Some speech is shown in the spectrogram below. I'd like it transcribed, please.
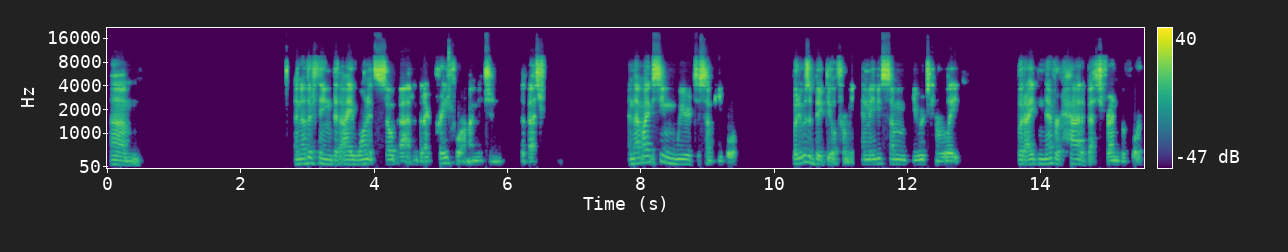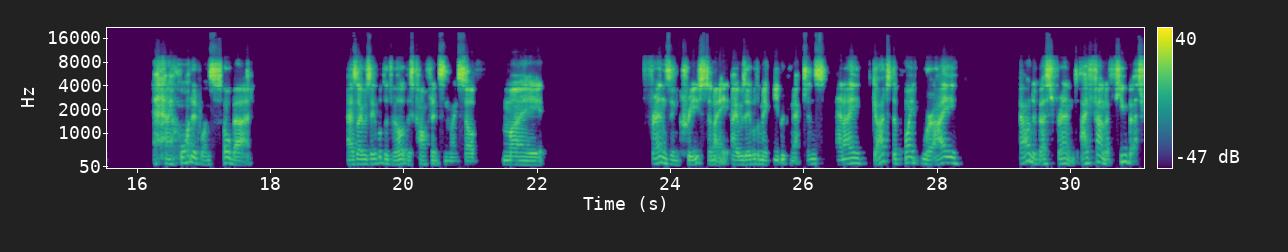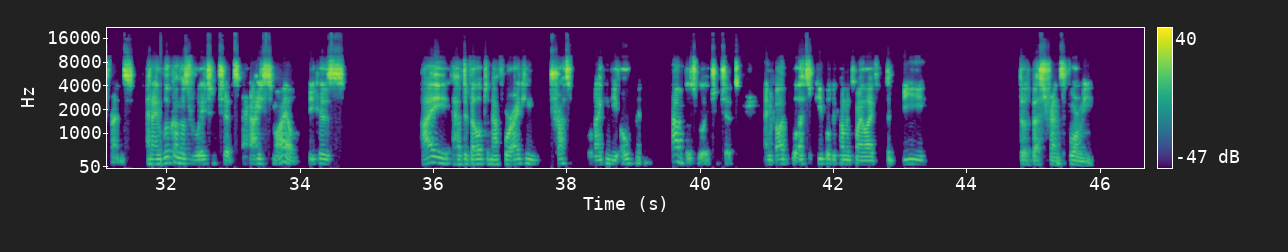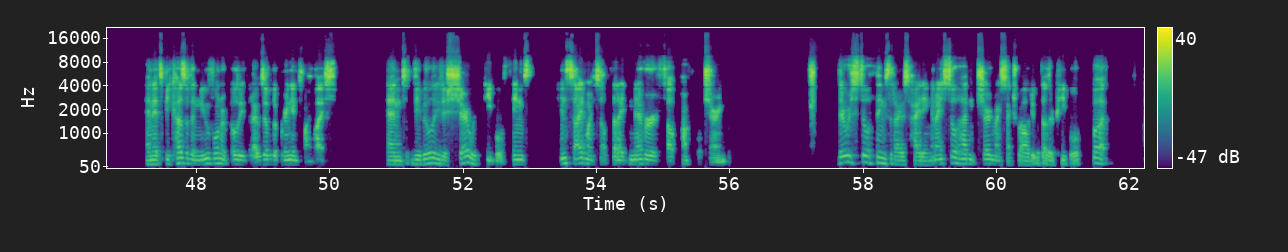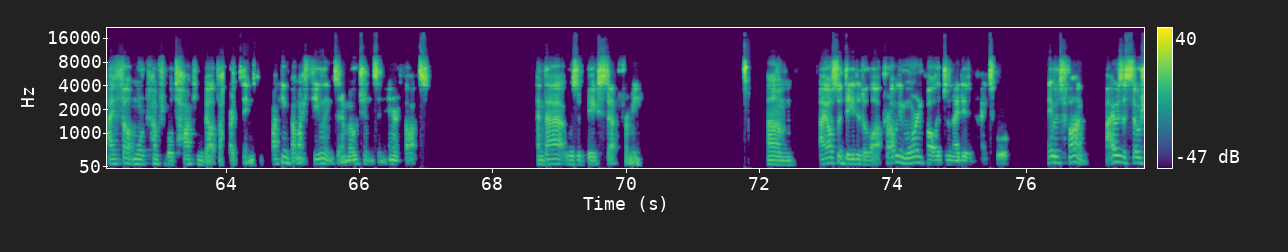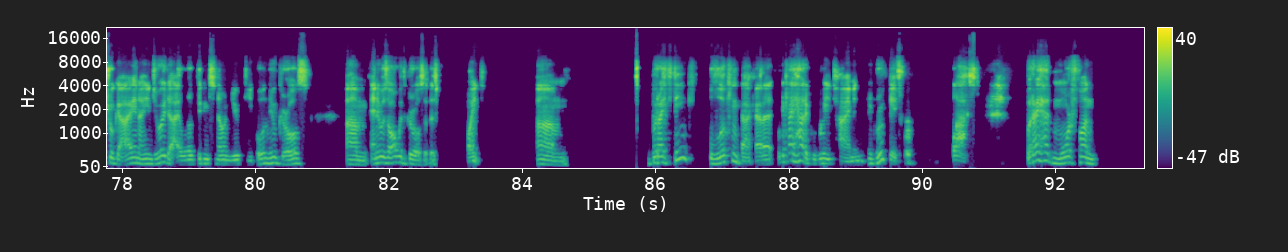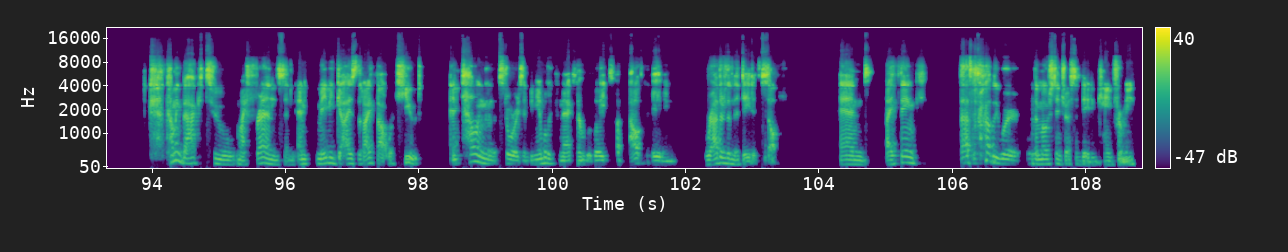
Um, another thing that I wanted so bad and that I prayed for on my mission, the best. Friend. And that might seem weird to some people, but it was a big deal for me. And maybe some viewers can relate. But I'd never had a best friend before. And I wanted one so bad. As I was able to develop this confidence in myself, my friends increased and I, I was able to make deeper connections. And I got to the point where I found a best friend. I found a few best friends. And I look on those relationships and I smile because I have developed enough where I can trust people and I can be open, have those relationships. And God bless people to come into my life to be those best friends for me. And it's because of a new vulnerability that I was able to bring into my life and the ability to share with people things inside myself that I'd never felt comfortable sharing there were still things that I was hiding, and I still hadn't shared my sexuality with other people, but I felt more comfortable talking about the hard things, talking about my feelings and emotions and inner thoughts. And that was a big step for me. Um, I also dated a lot, probably more in college than I did in high school. It was fun. I was a social guy and I enjoyed it. I loved getting to know new people, new girls. Um, and it was all with girls at this point. Um, but I think looking back at it, like I had a great time and, and group dates were blast. But I had more fun coming back to my friends and, and maybe guys that I thought were cute and telling them the stories and being able to connect and relate about the dating rather than the date itself. And I think that's probably where the most interest in dating came for me.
